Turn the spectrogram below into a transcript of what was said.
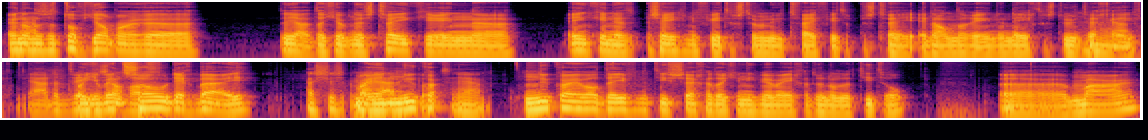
En dan Ja. is het toch jammer ja, dat je hem dus twee keer in... één keer in de 47ste minuut, 45 plus 2. En de andere in de 90ste minuut weggeeft. Ja, ja, dat dwing je je bent zo dichtbij. Als je, maar, ja, nu klopt, ja. Nu kan je wel definitief zeggen dat je niet meer mee gaat doen om de titel. Eh, maar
